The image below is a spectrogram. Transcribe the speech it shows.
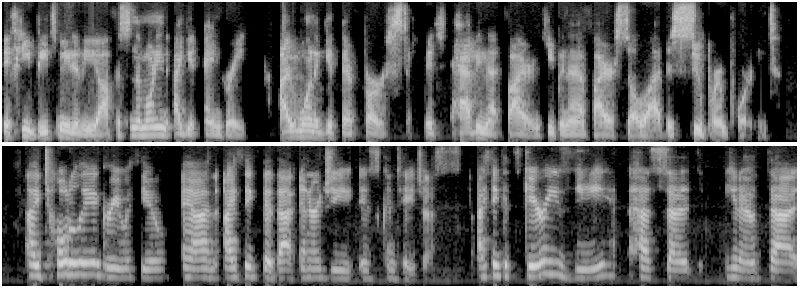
if he beats me to the office in the morning, I get angry. I want to get there first. It's having that fire and keeping that fire still alive is super important. I totally agree with you. And I think that that energy is contagious. I think it's Gary Vee has said, you know, that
